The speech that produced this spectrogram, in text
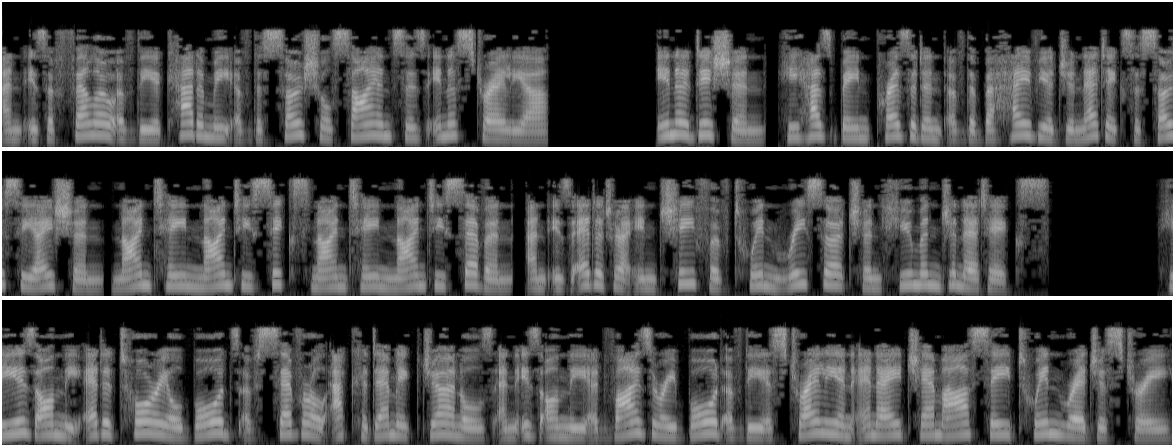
and is a Fellow of the Academy of the Social Sciences in Australia. In addition, he has been president of the Behavior Genetics Association 1996–1997, and is editor-in-chief of Twin Research and Human Genetics. He is on the editorial boards of several academic journals and is on the advisory board of the Australian NHMRC Twin Registry.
